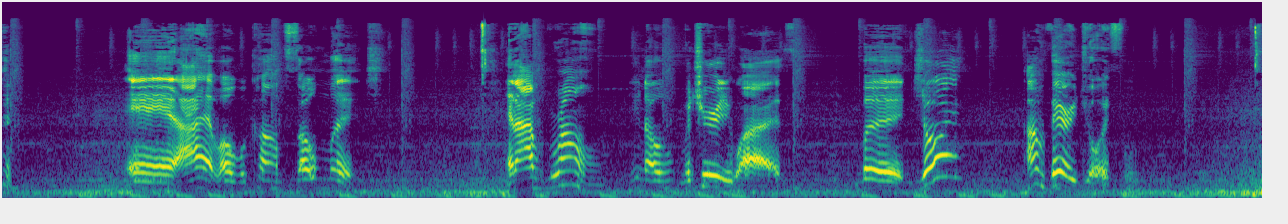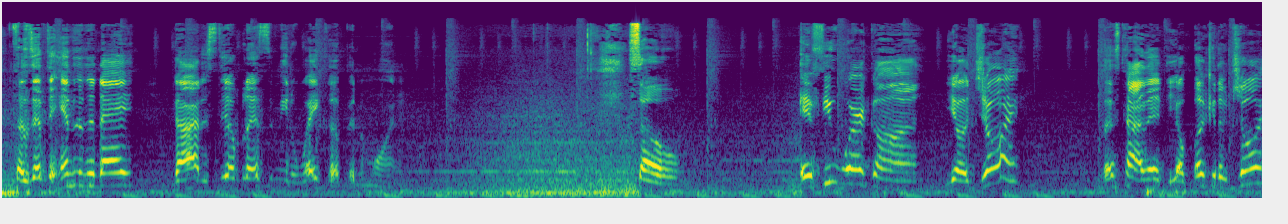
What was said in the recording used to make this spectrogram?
and I have overcome so much. And I've grown, you know, maturity wise. But joy, I'm very joyful. Because at the end of the day, God is still blessing me to wake up in the morning. So, if you work on your joy, let's call that your bucket of joy,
